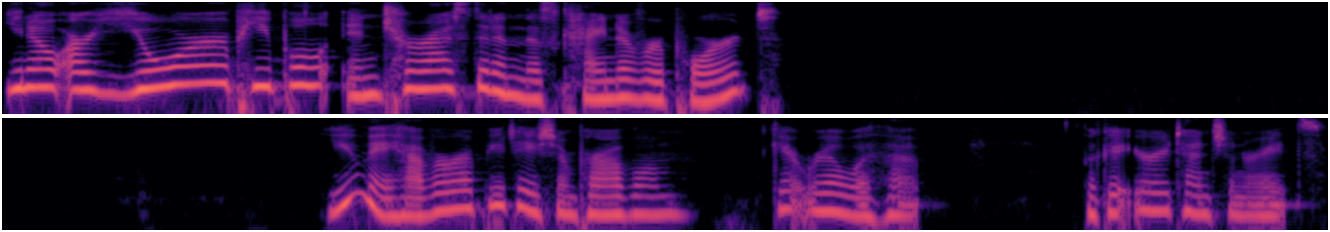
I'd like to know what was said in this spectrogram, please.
You know, are your people interested in this kind of report? You may have a reputation problem. Get real with it. Look at your retention rates.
